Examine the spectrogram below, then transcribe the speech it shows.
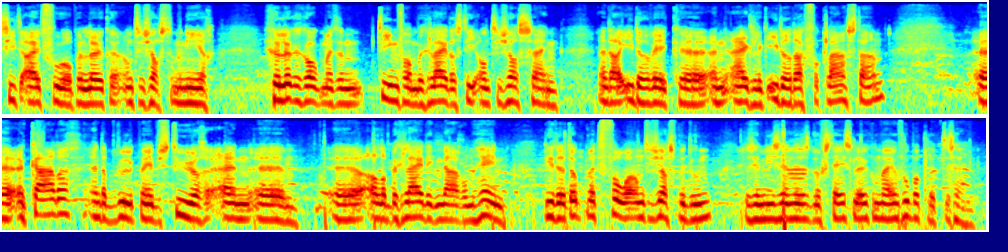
ziet uitvoeren op een leuke, enthousiaste manier. Gelukkig ook met een team van begeleiders die enthousiast zijn... en daar iedere week uh, en eigenlijk iedere dag voor klaarstaan. Uh, een kader, en daar bedoel ik mee bestuur en uh, alle begeleiding daaromheen... die dat ook met volle enthousiasme doen. Dus in die zin is het nog steeds leuk om bij een voetbalclub te zijn.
